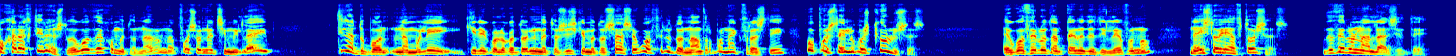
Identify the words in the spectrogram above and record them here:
ο χαρακτήρας του. Εγώ δέχομαι τον άλλον, εφόσον έτσι μιλάει, τι να του πω, να μου λέει κύριε Κολοκοτώνη με το σεις και με το σας, εγώ αφήνω τον άνθρωπο να εκφραστεί όπως θέλει, όπως και όλους σας. Εγώ θέλω όταν παίρνετε τηλέφωνο να είστε ο εαυτός σας. Δεν θέλω να αλλάζετε.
